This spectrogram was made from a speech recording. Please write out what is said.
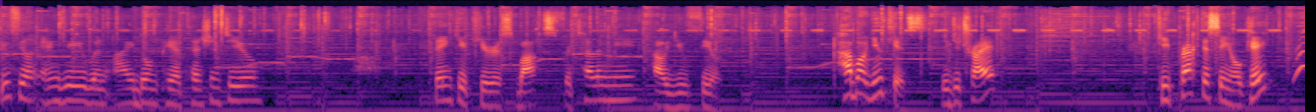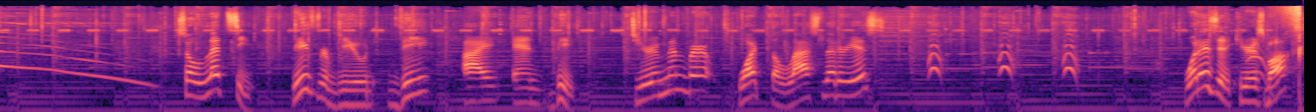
You feel angry when I don't pay attention to you? Thank you, Curious Box, for telling me how you feel. How about you kids? Did you try it? Keep practicing, okay? So let's see. We've reviewed V, I, and B. Do you remember what the last letter is? What is it, Curious Box?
